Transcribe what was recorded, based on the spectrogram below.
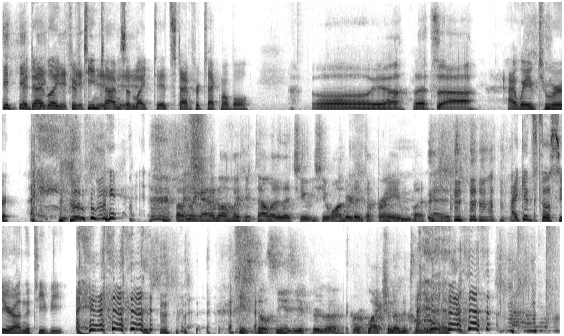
I died like 15 times. I'm like, it's time for Tecmo Bowl. Oh yeah, that's uh, I waved to her. I was like, I don't know if I should tell her that she she wandered into frame, but I can still see her on the TV. he still sees you through the reflection of the TV.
